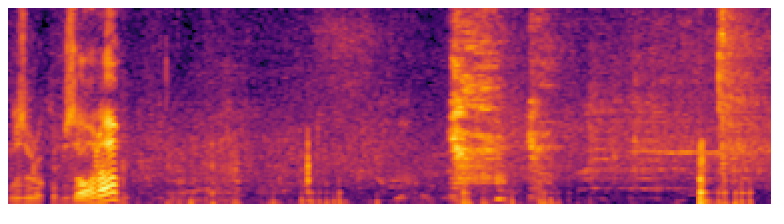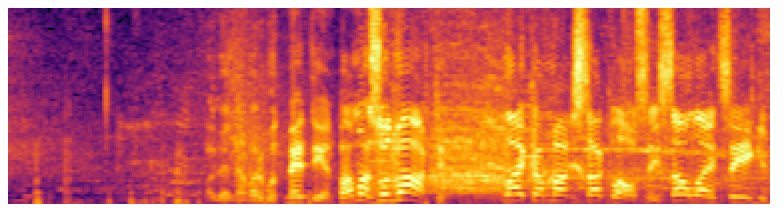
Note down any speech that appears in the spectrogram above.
uzbrukuma zonā. Pagaidām varbūt metieni. Pamaz un vārti. Laikam mani saklausīja saulaicīgi.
